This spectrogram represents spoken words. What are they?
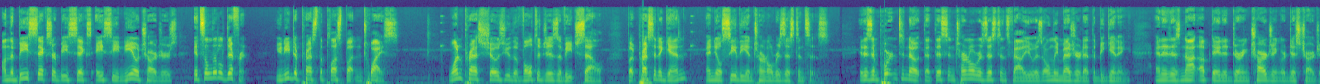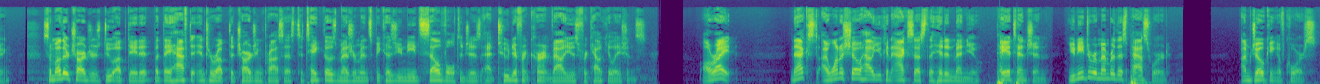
On the B6 or B6 AC Neo chargers, it's a little different. You need to press the plus button twice. One press shows you the voltages of each cell, but press it again and you'll see the internal resistances. It is important to note that this internal resistance value is only measured at the beginning, and it is not updated during charging or discharging. Some other chargers do update it, but they have to interrupt the charging process to take those measurements because you need cell voltages at two different current values for calculations. All right. Next, I want to show how you can access the hidden menu. Pay attention. You need to remember this password. I'm joking, of course.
